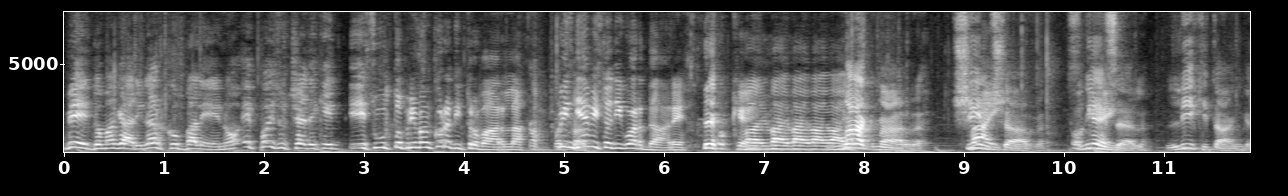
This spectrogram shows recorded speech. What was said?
vedo magari l'arcobaleno e poi succede che esulto prima ancora di trovarla. Ah, Quindi perfetto. evito di guardare. Ok. Vai, vai, vai, vai, vai. Magmar, Chimchar, Ok. Sneasel, Likitang,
